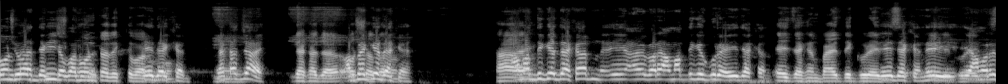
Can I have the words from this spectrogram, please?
ঘণ্টা দেখতে পারবেন। ঘণ্টা দেখতে পারব। এই দেখেন দেখা যায়? দেখা যায় আপনাকে দেখেন। হ্যাঁ, আমার দিকে দেখান এই এবারে আমার দিকে ঘুরে এই দেখেন। এই দেখেন বাইরে দিকে ঘুরে এই দেখেন এই এই আমারে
